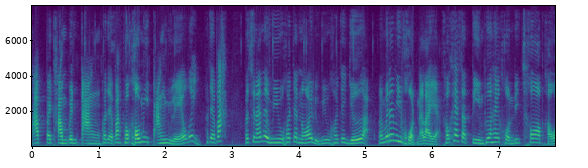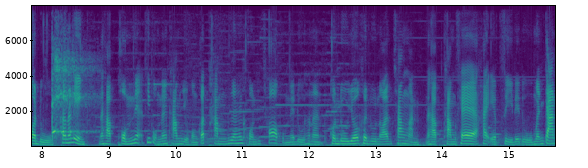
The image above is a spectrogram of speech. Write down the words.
ซับไปทำเป็นตังค์เข้าใจปะเพราะเขามีตังค์อยู่แล้วเว้ยเข้าใจปะเพราะฉะนั้นเนี่ยวิวเขาจะน้อยหรือวิวเขาจะเยอะอะมันไม่ได้มีผลอะไรอะเขาแค่สตรีมเพื่อให้คนที่ชอบเขาอะดูเท่านั้นเองนะครับผมเนี่ยที่ผมยังทำอยู่ผมก็ทำเพื่อให้คนที่ชอบผมเนี่ยดูเท่านั้น คนดูเยอะคนดูน้อยช่างมันนะครับทำแค่ให้ FC ได้ดูเหมือนกัน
